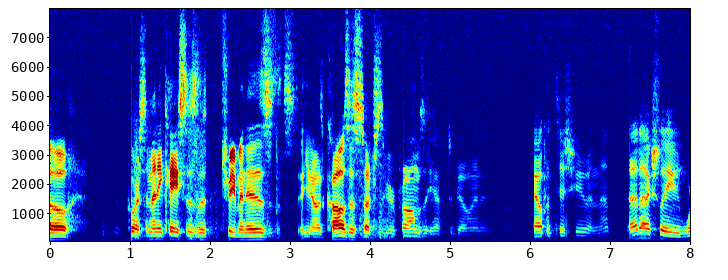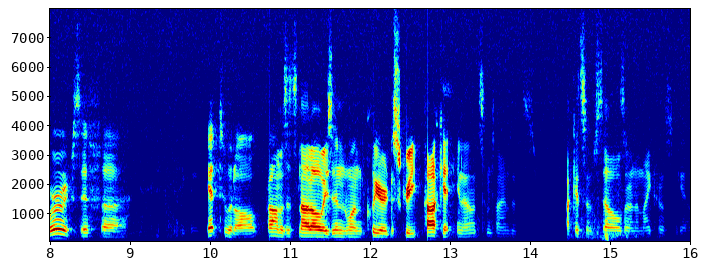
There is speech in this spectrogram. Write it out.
Of course, in many cases, the treatment is, you know, it causes such severe problems that you have to go in and take out the tissue, and that, that actually works if uh, you can get to it all. The problem is it's not always in one clear, discrete pocket, you know, sometimes it's pockets of cells or on a microscale.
